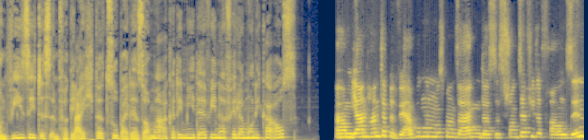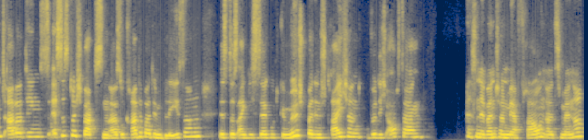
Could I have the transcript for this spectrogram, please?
Und wie sieht es im Vergleich dazu bei der Sommerakademie der Wiener Philharmoniker aus? Ähm, ja, anhand der Bewerbungen muss man sagen, dass es schon sehr viele Frauen sind. Allerdings, es ist durchwachsen. Also gerade bei den Bläsern ist das eigentlich sehr gut gemischt. Bei den Streichern würde ich auch sagen, es sind eventuell mehr Frauen als Männer.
